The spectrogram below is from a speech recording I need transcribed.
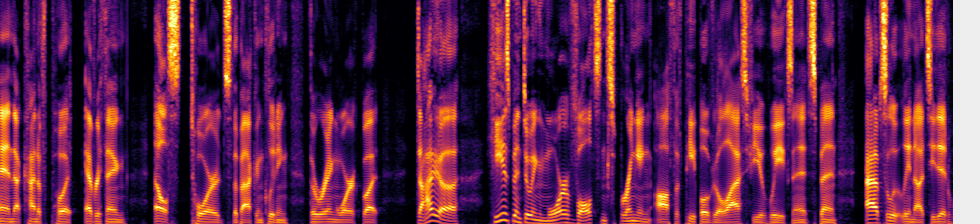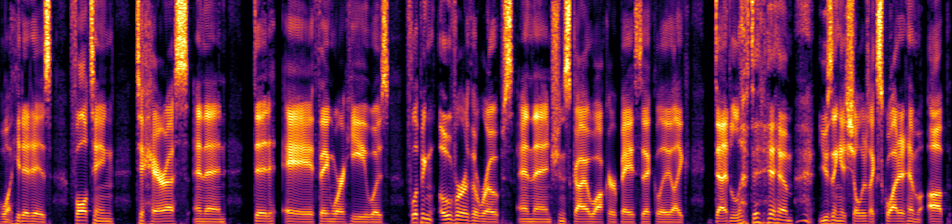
And that kind of put everything else towards the back, including the ring work. But Dia, he has been doing more vaults and springing off of people over the last few weeks, and it's been absolutely nuts. He did what he did his vaulting to Harris, and then did a thing where he was flipping over the ropes, and then Shun Skywalker basically like deadlifted him using his shoulders, like squatted him up,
